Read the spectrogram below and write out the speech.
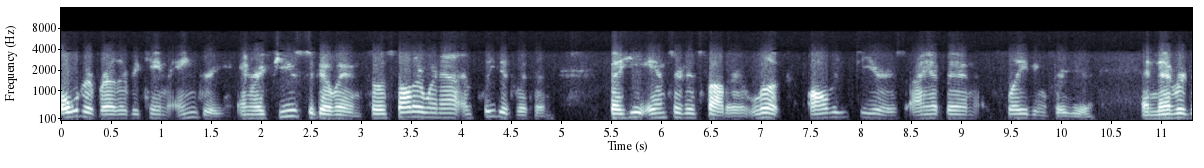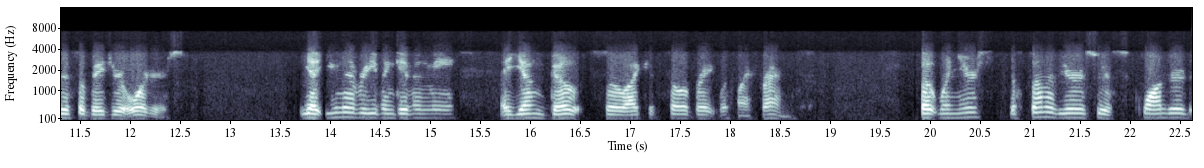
older brother became angry and refused to go in, so his father went out and pleaded with him. But he answered his father, Look, all these years I have been slaving for you and never disobeyed your orders. Yet you never even given me a young goat so I could celebrate with my friends. But when you're, the son of yours who has squandered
